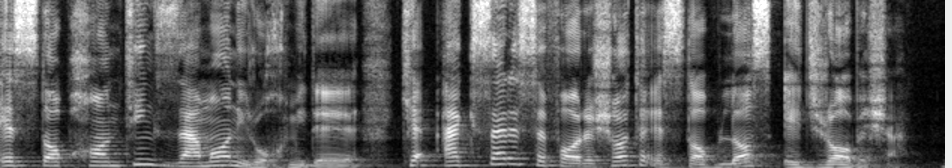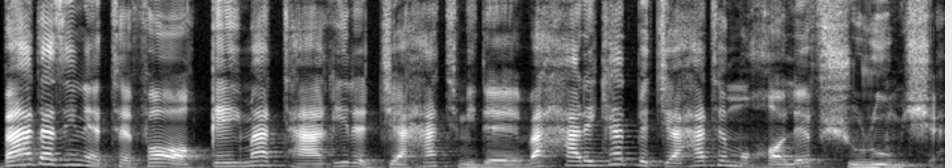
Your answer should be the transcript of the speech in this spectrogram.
استاپ هانتینگ زمانی رخ میده که اکثر سفارشات استابلاس اجرا بشن. بعد از این اتفاق قیمت تغییر جهت میده و حرکت به جهت مخالف شروع میشه.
